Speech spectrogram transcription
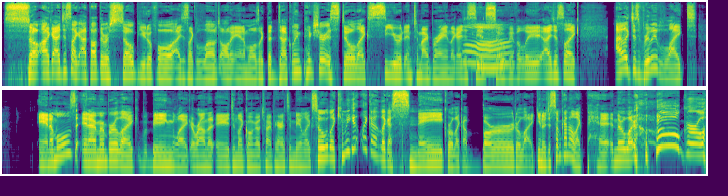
so like I just like I thought they were so beautiful. I just like loved all the animals. Like the duckling picture is still like seared into my brain. Like I just see it so vividly. I just like I like just really liked animals and I remember like being like around that age and like going up to my parents and being like, "So like can we get like a like a snake or like a bird or like, you know, just some kind of like pet?" And they're like, "Oh, girl,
